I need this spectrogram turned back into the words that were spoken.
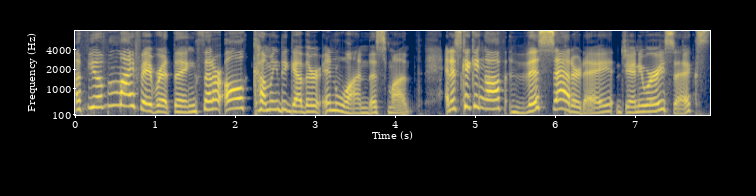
a few of my favorite things that are all coming together in one this month. And it's kicking off this Saturday, January 6th.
